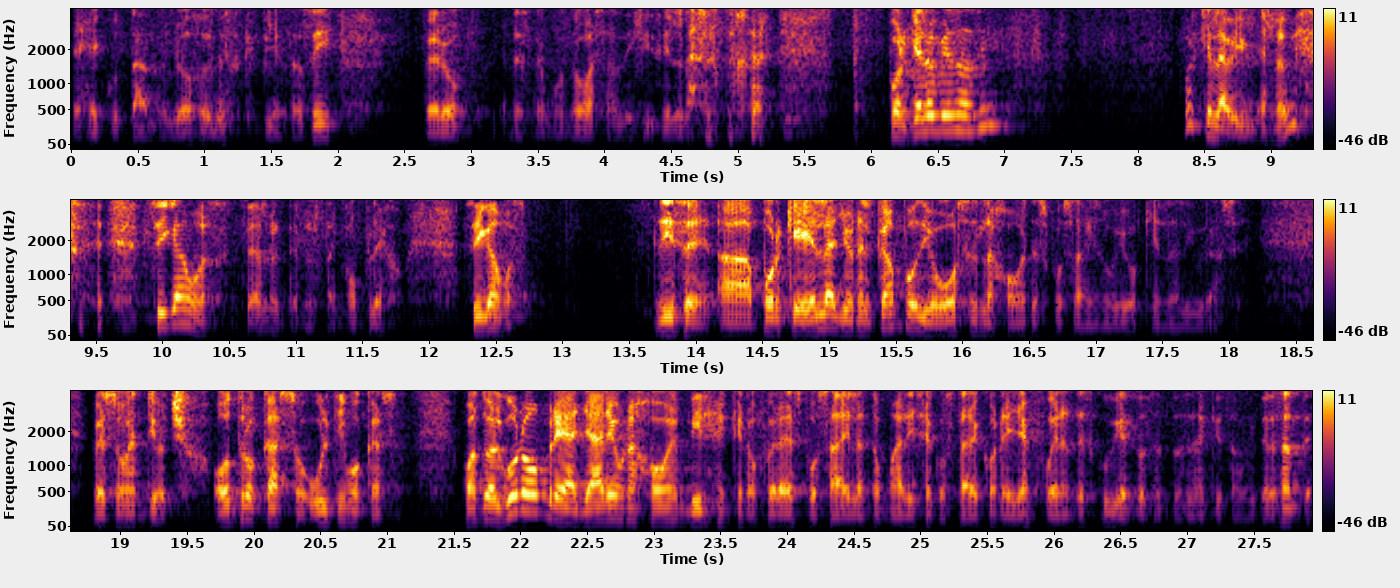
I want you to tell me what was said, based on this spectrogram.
ejecutarlo. Yo soy de los que piensa así, pero en este mundo va a ser difícil el asunto. ¿Por qué lo piensa así? Porque la Biblia lo dice. Sigamos, realmente no es tan complejo. Sigamos. Dice, ah, porque él halló en el campo, dio voces la joven esposa y no vio quien la librase. Verso 28. Otro caso, último caso. Cuando algún hombre hallare una joven virgen que no fuera desposada y la tomara y se acostare con ella, fueran descubiertos. Entonces aquí está muy interesante.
